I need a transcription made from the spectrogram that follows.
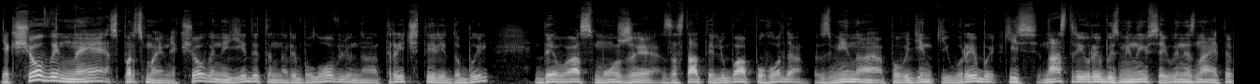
Якщо ви не спортсмен, якщо ви не їдете на риболовлю на 3-4 доби, де вас може застати люба погода, зміна поведінки у риби, якийсь настрій у риби змінився, і ви не знаєте.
